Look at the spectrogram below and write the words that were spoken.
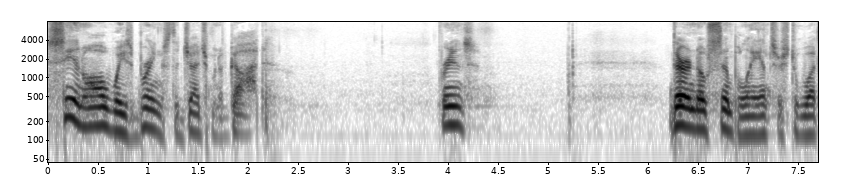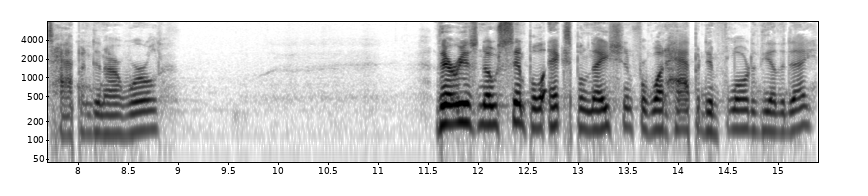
Sin always brings the judgment of God. Friends, there are no simple answers to what's happened in our world. There is no simple explanation for what happened in Florida the other day.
